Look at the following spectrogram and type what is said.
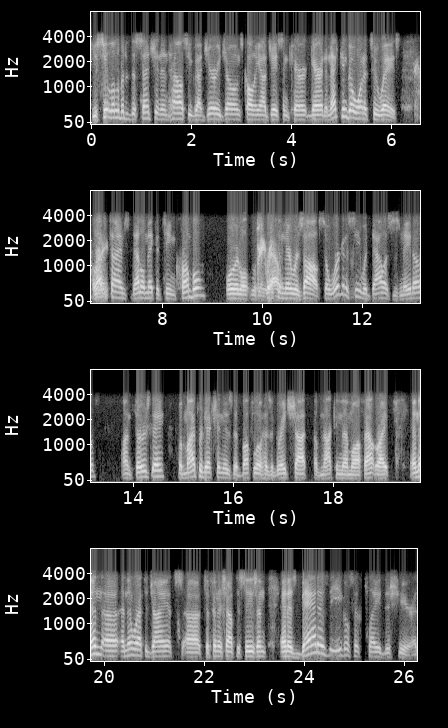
You see a little bit of dissension in house. You've got Jerry Jones calling out Jason Garrett, and that can go one of two ways. A lot Right. of times that'll make a team crumble, or it'll strengthen their resolve. So we're going to see what Dallas is made of on Thursday. But my prediction is that Buffalo has a great shot of knocking them off outright. And then, uh, and then we're at the Giants uh, to finish out the season. And as bad as the Eagles have played this year, as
